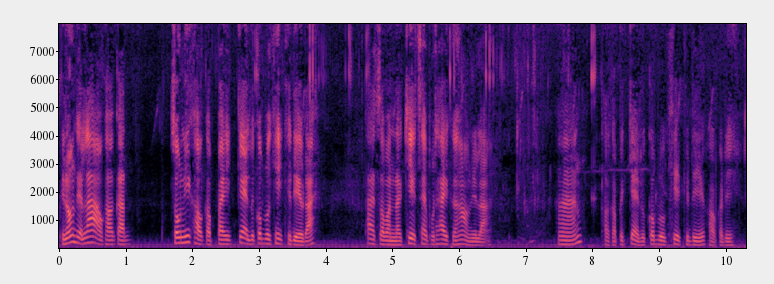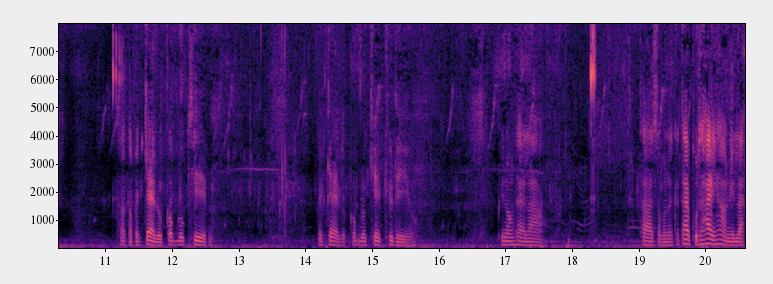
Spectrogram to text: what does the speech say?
พี่น้องเดี๋ยวล่าเอาเขากันช่วงนี้เขากลับไปแก้ลูกกบลูกเข็นคือเดียวนะถ้าสวรรค์เขตใช่ผู้ไทยคือห้าวนี่ละหานเขากลับไปแก้ลูกกบลูกเข็นคือเดียวเขาก็ดี เขากลับไปแก้ลูกกบลูกเข็นไปแก้ลูกกบลูกเขตคือเดียว พี่น้องไทยลาวถ้าสมัยนั้นก็ถ้าผู้ไทยเฮานี่แหละ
